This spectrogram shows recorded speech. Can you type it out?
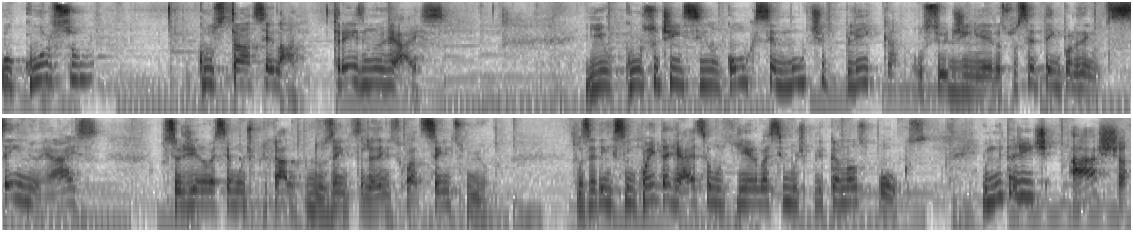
O curso custa, sei lá, 3 mil reais. E o curso te ensina como que você multiplica o seu dinheiro. Se você tem, por exemplo, 100 mil reais, o seu dinheiro vai ser multiplicado por 200, 300, 400 mil. Se você tem 50 reais, seu dinheiro vai se multiplicando aos poucos. E muita gente acha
